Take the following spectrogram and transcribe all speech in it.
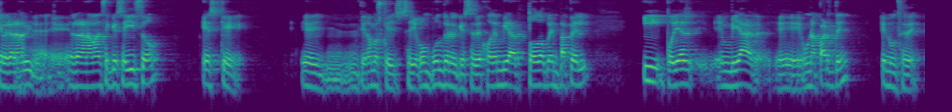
El, gran, avance que se hizo es que, eh, digamos que se llegó a un punto en el que se dejó de enviar todo en papel y podías enviar eh, una parte en un CD.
